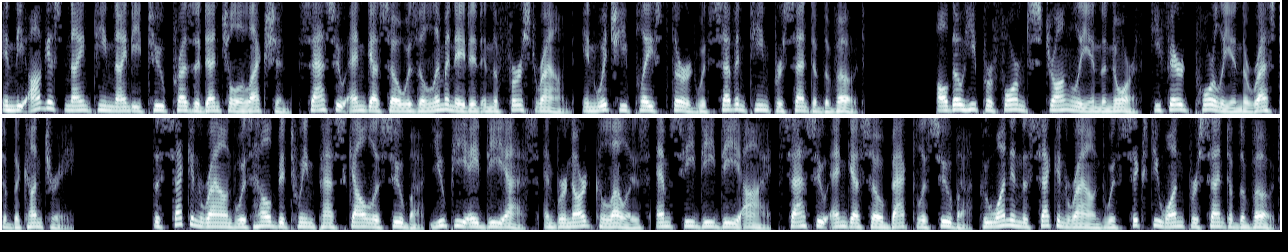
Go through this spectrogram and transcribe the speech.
In the August 1992 presidential election, Sassou Nguesso was eliminated in the first round, in which he placed third with 17% of the vote. Although he performed strongly in the north, he fared poorly in the rest of the country. The second round was held between Pascal Lissouba and Bernard Kolélas Sassou Nguesso backed Lissouba, who won in the second round with 61% of the vote,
